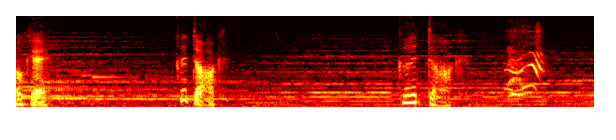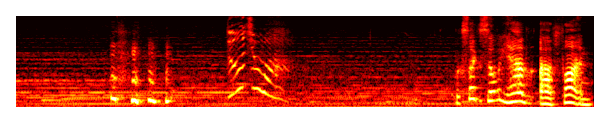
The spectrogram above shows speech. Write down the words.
Okay. Good dog. Good dog. Looks like Zoe had uh, fun.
